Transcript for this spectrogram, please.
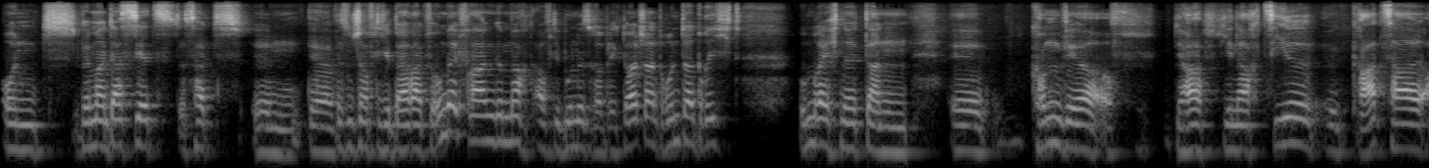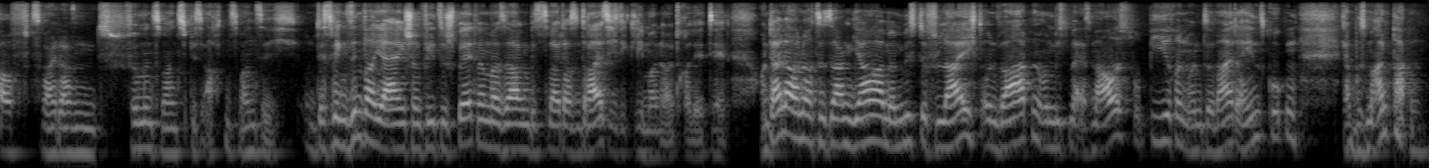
Und wenn man das jetzt, das hat ähm, der Wissenschaftliche Beirat für Umweltfragen gemacht, auf die Bundesrepublik Deutschland runterbricht, umrechnet, dann äh, kommen wir auf ja, je nach Ziel, äh, Gradzahl auf 2025 bis 2028. Und deswegen sind wir ja eigentlich schon viel zu spät, wenn wir sagen, bis 2030 die Klimaneutralität. Und dann auch noch zu sagen, ja, man müsste vielleicht und warten und müsste man erstmal ausprobieren und so weiter hingucken, da muss man anpacken.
